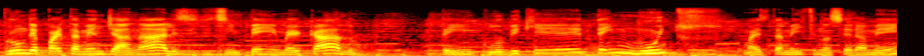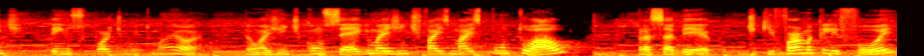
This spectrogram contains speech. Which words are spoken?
para um departamento de análise de desempenho e mercado, tem clube que tem muitos, mas também financeiramente tem um suporte muito maior. Então a gente consegue, mas a gente faz mais pontual para saber de que forma que ele foi,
